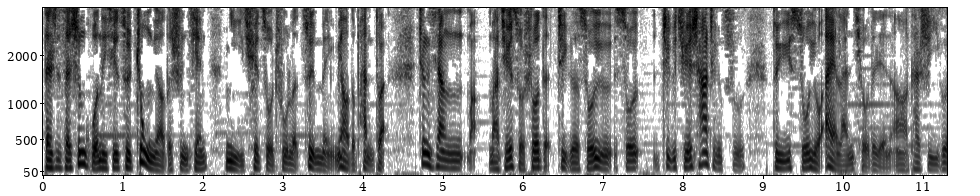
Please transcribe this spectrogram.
但是在生活那些最重要的瞬间，你却做出了最美妙的判断。正像马马爵所说的，这个所有所这个绝杀这个词，对于所有爱篮球的人啊，它是一个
